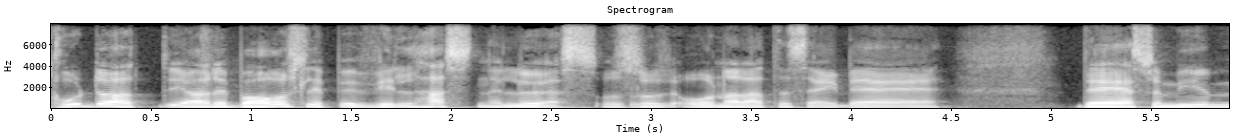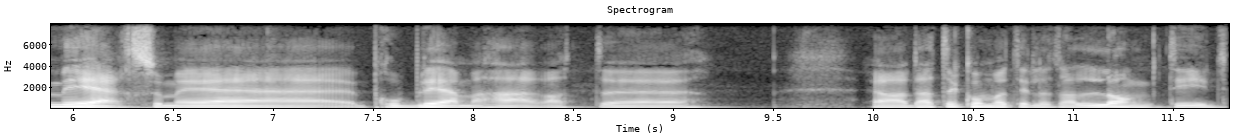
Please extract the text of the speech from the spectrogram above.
Trodde at ja, det er bare å slippe villhestene løs, og så ordner dette seg. Det, det er så mye mer som er problemet her, at uh, ja, dette kommer til å ta lang tid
